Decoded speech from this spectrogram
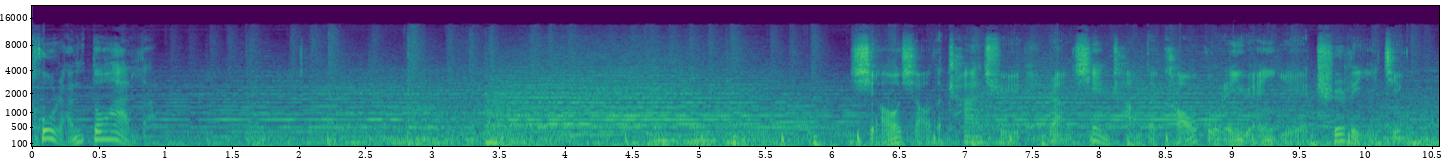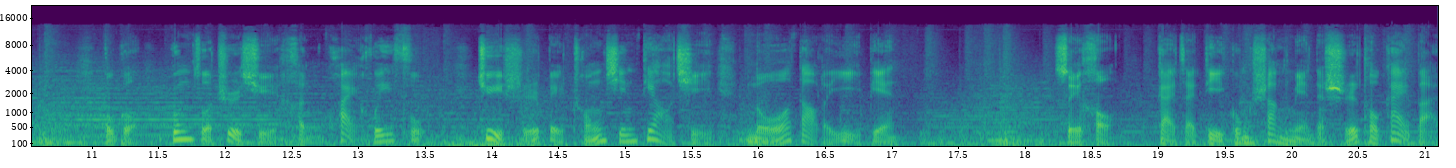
突然断了。小小的插曲让现场的考古人员也吃了一惊。不过工作秩序很快恢复，巨石被重新吊起，挪到了一边。随后盖在地宫上面的石头盖板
